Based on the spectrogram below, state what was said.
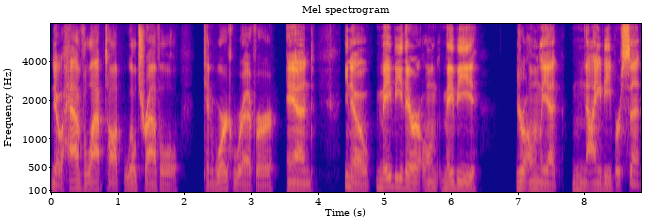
you know, have laptop, will travel, can work wherever. And, you know, maybe they're on maybe you're only at 90%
